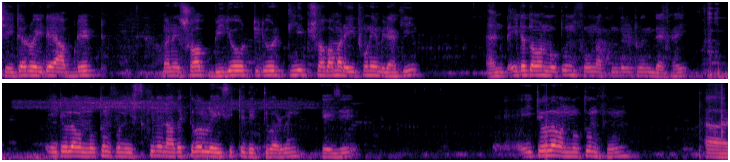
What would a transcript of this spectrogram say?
সেইটারও এটাই আপডেট মানে সব ভিডিও টিডিওর ক্লিপ সব আমার এই ফোনে আমি রাখি। অ্যান্ড এটা তো আমার নতুন ফোন আপনাদের একটু দেখাই। এইটা হলো আমার নতুন ফোন স্ক্রিনে না দেখতে পারলে এই সিটটা দেখতে পারবেন। এই যে, এইটা হলো আমার নতুন ফোন আর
